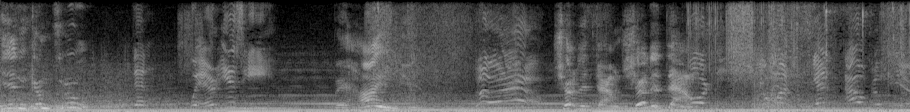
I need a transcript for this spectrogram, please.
He didn't come through. Then where is he? Behind you. Ah! Shut it down. Shut it down. Gordon, you must get out of here!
